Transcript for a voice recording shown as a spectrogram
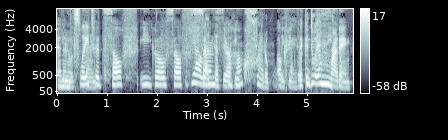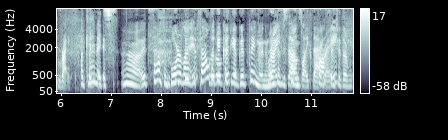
An you know, inflated self-ego, self. Yeah, like that they're uh-huh. incredible. Okay. They, they can do anything. Right. Again, but it's, it's uh, it sounds borderline. It sounds like it could be a good thing. And when right? does it sounds like that, cross right? into the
